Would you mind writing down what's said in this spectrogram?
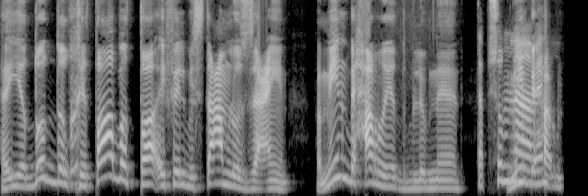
هي ضد الخطاب الطائفي اللي بيستعمله الزعيم. فمين بيحرض بلبنان؟ طب شو بنعمل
